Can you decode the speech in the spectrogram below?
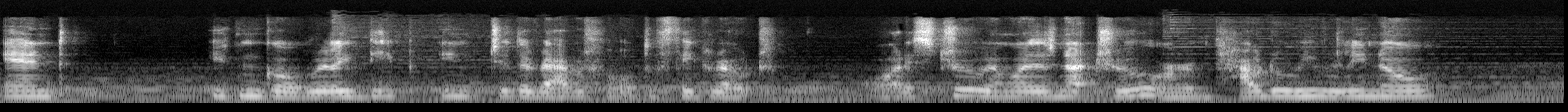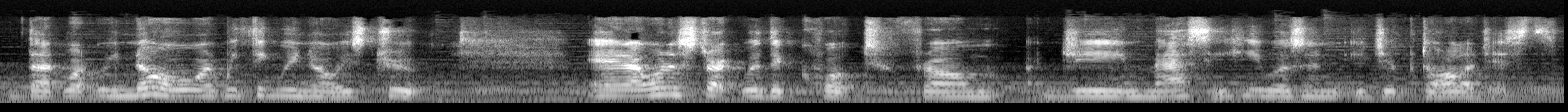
And you can go really deep into the rabbit hole to figure out what is true and what is not true, or how do we really know that what we know, what we think we know, is true. And I want to start with a quote from G. Massey. He was an Egyptologist.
